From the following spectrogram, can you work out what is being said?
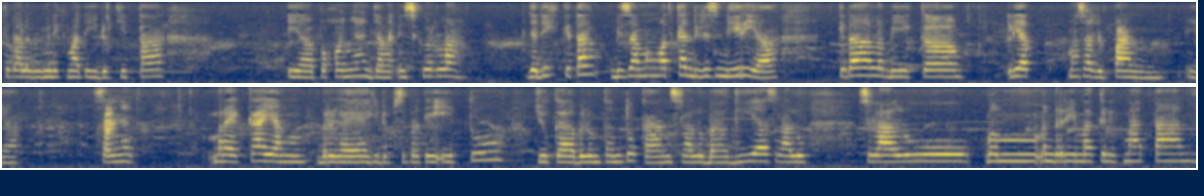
kita lebih menikmati hidup kita ya pokoknya jangan insecure lah jadi kita bisa menguatkan diri sendiri ya kita lebih ke lihat masa depan ya. Soalnya mereka yang bergaya hidup seperti itu juga belum tentu kan selalu bahagia selalu selalu menerima kenikmatan.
